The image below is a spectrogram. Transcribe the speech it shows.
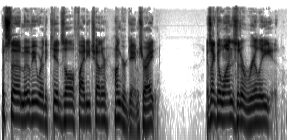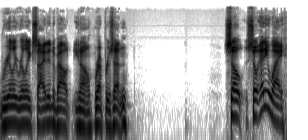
what's the movie where the kids all fight each other? Hunger Games, right? It's like the ones that are really, really, really excited about, you know, representing. So, so anyway,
